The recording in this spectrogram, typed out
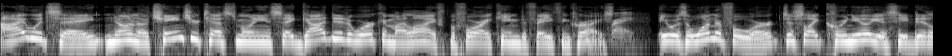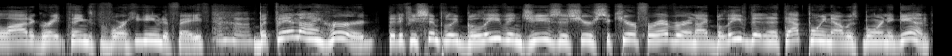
I would say, no, no, change your testimony and say, God did a work in my life before I came to faith in Christ. Right. It was a wonderful work. Just like Cornelius, he did a lot of great things before he came to faith. Mm-hmm. But then I heard that if you simply believe in Jesus, you're secure forever. And I believed it. And at that point, I was born again.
